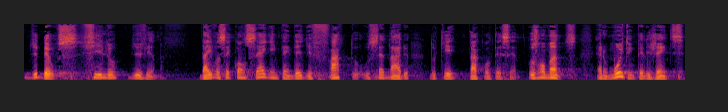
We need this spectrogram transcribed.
de Deus, Filho Divino. Daí você consegue entender de fato o cenário do que está acontecendo. Os romanos eram muito inteligentes,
